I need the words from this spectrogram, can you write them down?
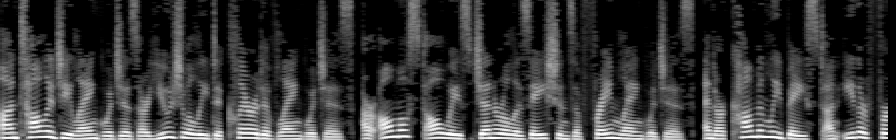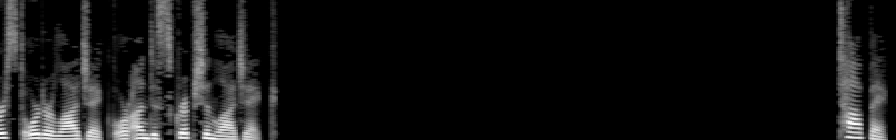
Ontology languages are usually declarative languages, are almost always generalizations of frame languages, and are commonly based on either first-order logic or on description logic. Topic:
